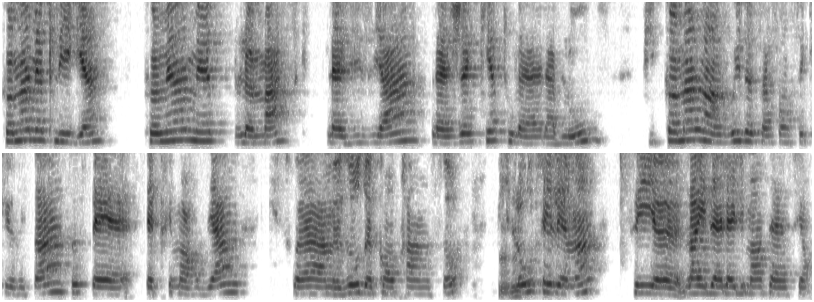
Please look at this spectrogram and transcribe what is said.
comment mettre les gants, comment mettre le masque, la visière, la jaquette ou la, blouse, puis comment l'enlever de façon sécuritaire. Ça, c'était primordial qu'il soit en mesure de comprendre ça. Puis mhm. l'autre élément, c'est euh, l'aide à l'alimentation.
